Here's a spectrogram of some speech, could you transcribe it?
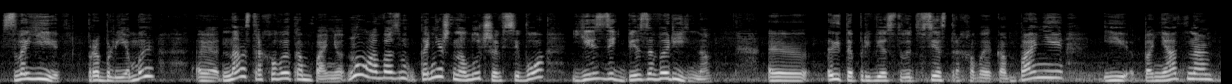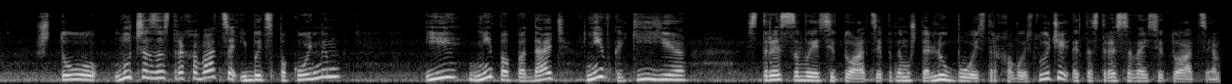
свои проблемы э, на страховую компанию. Ну, а, конечно, лучше всего ездить безаварийно. Э, это приветствуют все страховые компании, и понятно, что лучше застраховаться и быть спокойным, и не попадать ни в какие стрессовые ситуации, потому что любой страховой случай – это стрессовая ситуация.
